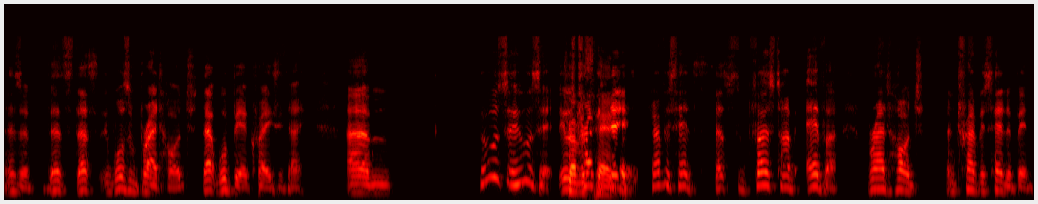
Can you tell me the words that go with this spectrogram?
there's a that's that's it wasn't Brad Hodge. That would be a crazy day. Um, who was who was it? It was Travis, Travis Head. Head. Travis Head. That's the first time ever Brad Hodge and Travis Head have been.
